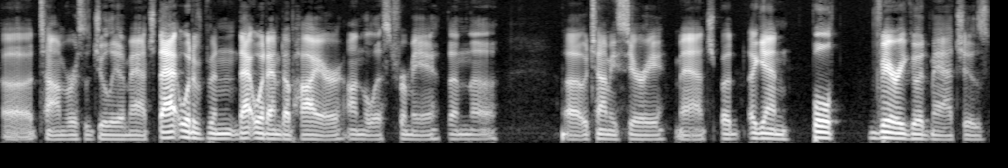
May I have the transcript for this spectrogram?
uh, Tam versus Giulia match. That would have been that would end up higher on the list for me than the uh, Utami Syuri match. But again, both very good matches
